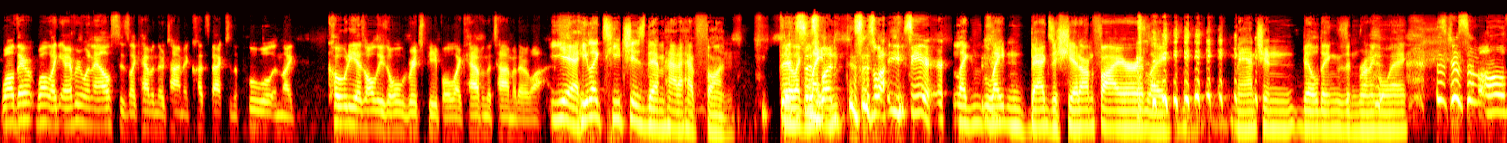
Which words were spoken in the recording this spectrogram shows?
while they're while like everyone else is like having their time, it cuts back to the pool and like Cody has all these old rich people like having the time of their lives. Yeah, he like teaches them how to have fun, They're, This like, is lighting- what this is why he's here. like lighting bags of shit on fire, like mansion buildings and running away. It's just some old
